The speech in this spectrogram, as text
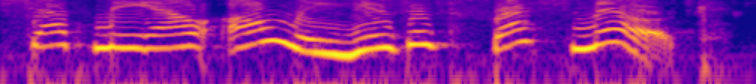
Chef Miao only uses fresh milk.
